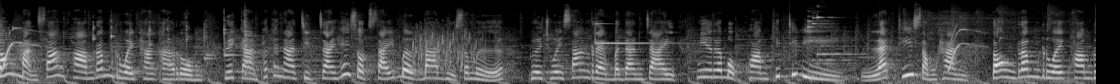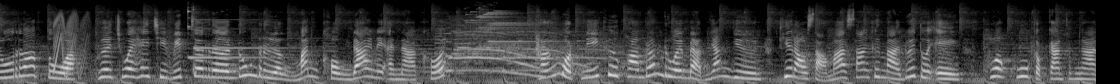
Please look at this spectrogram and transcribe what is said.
ต้องหมั่นสร้างความร่ำรวยทางอารมณ์ ด้วยการพัฒนาจิตใจให้สดใสเบิกบานอยู่เสมอ เพื่อช่วยสร้างแรงบันดาลใจ มีระบบความคิดที่ดี และที่สำคัญต้องร่ำรวยความรู้รอบตัว เพื่อช่วยให้ชีวิตเจริญรุ่งเรืองมั่นคงได้ในอนาคต ทั้งหมดนี้คือความร่ำรวยแบบยั่งยืนที่เราสามารถสร้างขึ้นมาด้วยตัวเอง ควบคู่กับการทำงาน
